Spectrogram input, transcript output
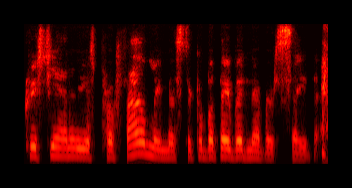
Christianity is profoundly mystical, but they would never say that.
